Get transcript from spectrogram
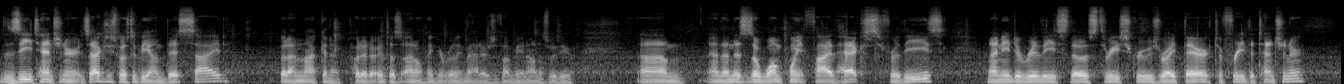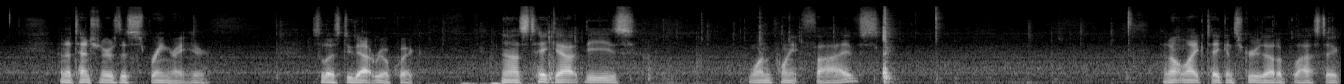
the Z tensioner, it's actually supposed to be on this side, but I'm not gonna put it, it does, I don't think it really matters if I'm being honest with you. Um, and then this is a 1.5 hex for these. And I need to release those three screws right there to free the tensioner. And the tensioner is this spring right here. So let's do that real quick. Now let's take out these 1.5s. I don't like taking screws out of plastic.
